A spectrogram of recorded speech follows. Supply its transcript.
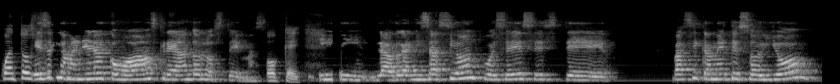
¿Cuántos? Esa es la manera como vamos creando los temas. Ok. Y, y la organización, pues es, este, básicamente soy yo,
